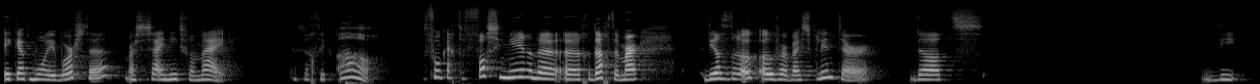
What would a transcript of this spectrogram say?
ik heb mooie borsten, maar ze zijn niet van mij. En toen dacht ik, oh, dat vond ik echt een fascinerende uh, gedachte. Maar die had het er ook over bij Splinter. Dat die,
